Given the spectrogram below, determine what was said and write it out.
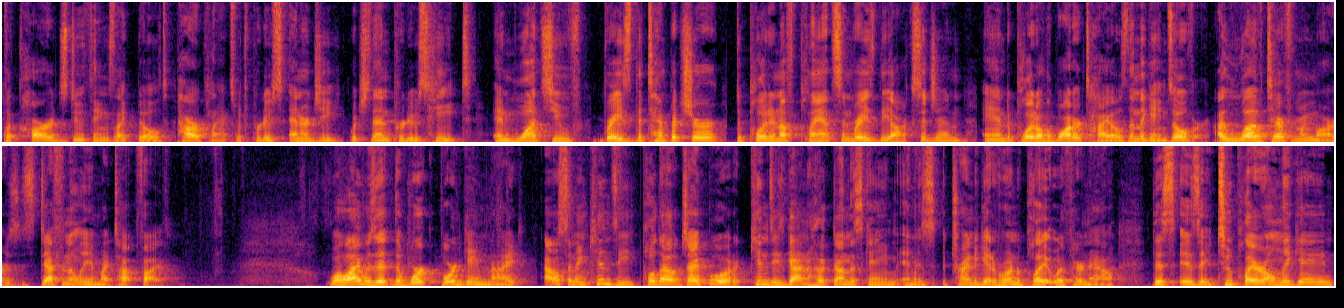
The cards do things like build power plants, which produce energy, which then produce heat. And once you've raised the temperature, deployed enough plants and raised the oxygen, and deployed all the water tiles, then the game's over. I love Terraforming Mars. It's definitely in my top five. While I was at the work board game night, Allison and Kinsey pulled out Jaipur. Kinsey's gotten hooked on this game and is trying to get everyone to play it with her now. This is a two player only game.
